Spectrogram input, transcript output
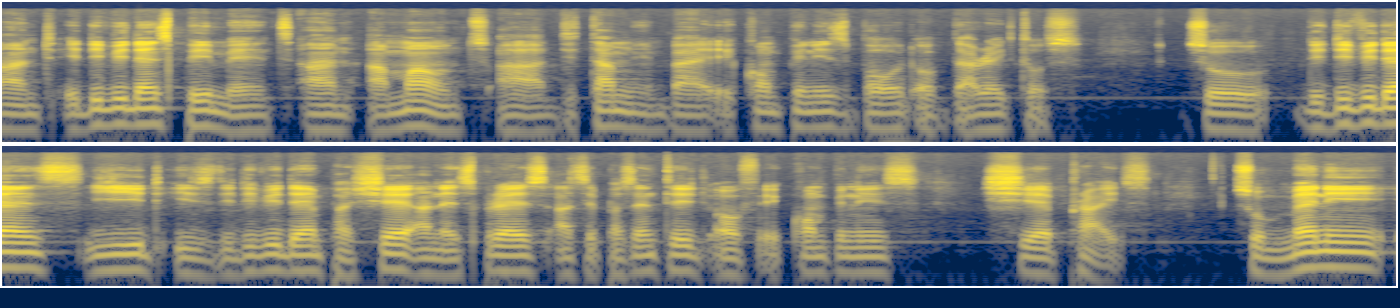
and a dividends payment and amount are determined by a company's board of directors. So the dividends yield is the dividend per share and expressed as a percentage of a company's share price. So many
